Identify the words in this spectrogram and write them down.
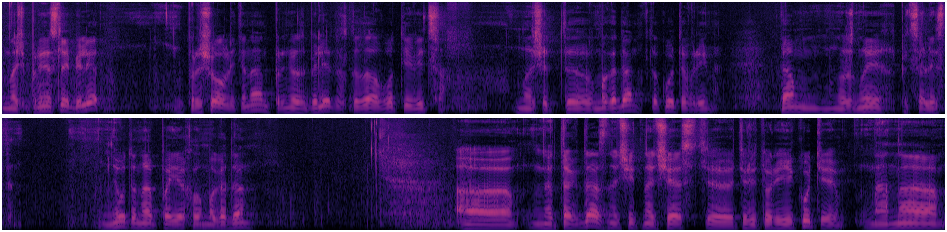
Значит, принесли билет, пришел лейтенант, принес билет и сказал, вот явиться, значит, э, в Магадан в такое-то время. Там нужны специалисты. И вот она поехала в Магадан. А тогда значительная часть э, территории Якутии, она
